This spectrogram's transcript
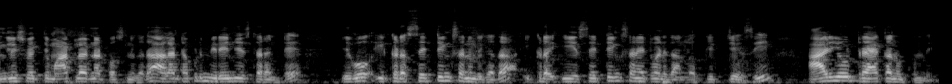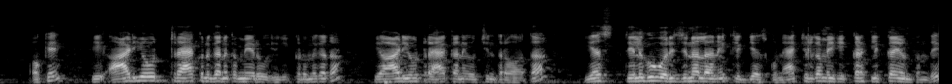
ఇంగ్లీష్ వ్యక్తి మాట్లాడినట్టు వస్తుంది కదా అలాంటప్పుడు మీరు ఏం చేస్తారంటే ఇగో ఇక్కడ సెట్టింగ్స్ అని ఉంది కదా ఇక్కడ ఈ సెట్టింగ్స్ అనేటువంటి దానిలో క్లిక్ చేసి ఆడియో ట్రాక్ అని ఉంటుంది. ఓకే ఈ ఆడియో ట్రాక్ను కనుక మీరు ఇక్కడ ఉంది కదా ఈ ఆడియో ట్రాక్ అని వచ్చిన తర్వాత ఎస్ తెలుగు ఒరిజినల్ అని క్లిక్ చేసుకోండి. యాక్చువల్గా మీకు ఇక్కడ క్లిక్ అయి ఉంటుంది.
